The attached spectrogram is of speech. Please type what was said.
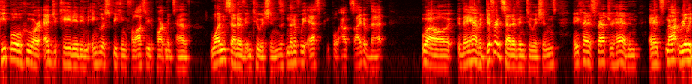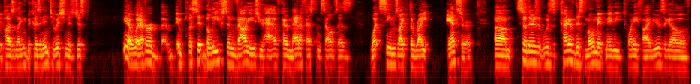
people who are educated in English-speaking philosophy departments have one set of intuitions, and then if we ask people outside of that, well, they have a different set of intuitions, and you kind of scratch your head, and and it's not really puzzling because an intuition is just you know whatever implicit beliefs and values you have kind of manifest themselves as what seems like the right answer. Um, so there was kind of this moment maybe 25 years ago of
